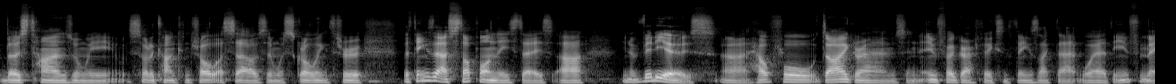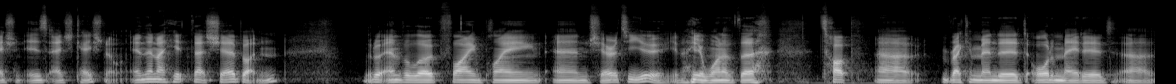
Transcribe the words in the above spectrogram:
those times when we sort of can't control ourselves and we're scrolling through. The things that I stop on these days are, you know, videos, uh, helpful diagrams and infographics and things like that, where the information is educational. And then I hit that share button, little envelope, flying plane, and share it to you. You know, you're one of the top uh, recommended automated uh,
